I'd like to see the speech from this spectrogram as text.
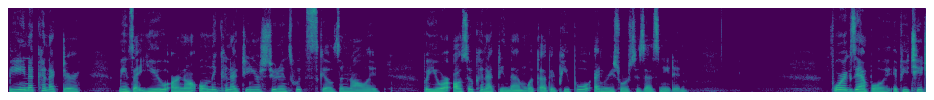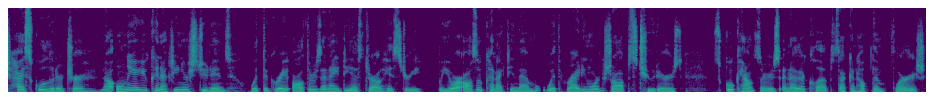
Being a connector means that you are not only connecting your students with skills and knowledge, but you are also connecting them with other people and resources as needed. For example, if you teach high school literature, not only are you connecting your students with the great authors and ideas throughout history, but you are also connecting them with writing workshops, tutors, school counselors, and other clubs that can help them flourish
